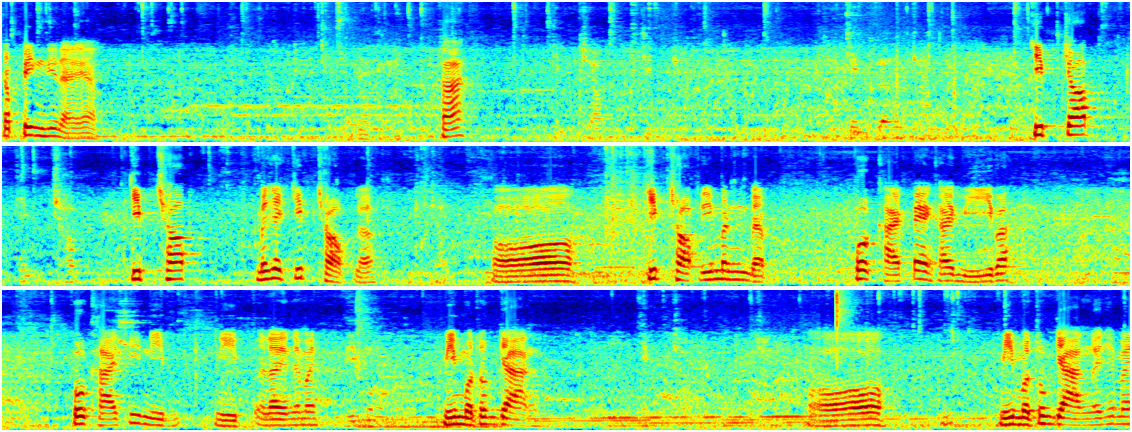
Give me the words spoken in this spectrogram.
ช้อปปิ้งที่ไหนอะฮะจิ๊บช็อปจิ๊บจิ๊บแล้วก็ช็อปกิฟจ็อบจิ๊บช็อปกิฟช็อปไม่ใช่กิฟช็อปเหรอจิ๊บช็อปอ๋อกิฟช็อปนี้มันแบบ พวกขายแป้งขายหวีปะอ่าพวกขายที่หนีบหนีบอะไรนะไหมดีหมดมีหมดทุกอย่างจิ๊บช็อปอ๋อ มีหมดทุกอย่างเลยใช่ไหม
